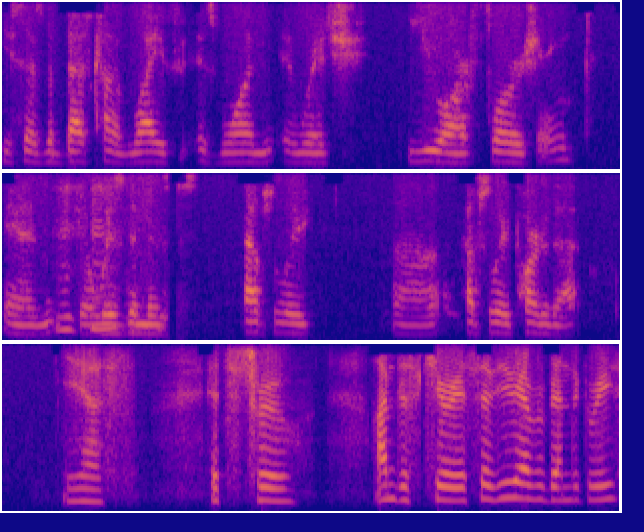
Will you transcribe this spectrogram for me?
he says the best kind of life is one in which you are flourishing, and mm-hmm. you know, wisdom is absolutely, uh, absolutely part of that. Yes, it's true. I'm just curious. Have you ever been to Greece?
